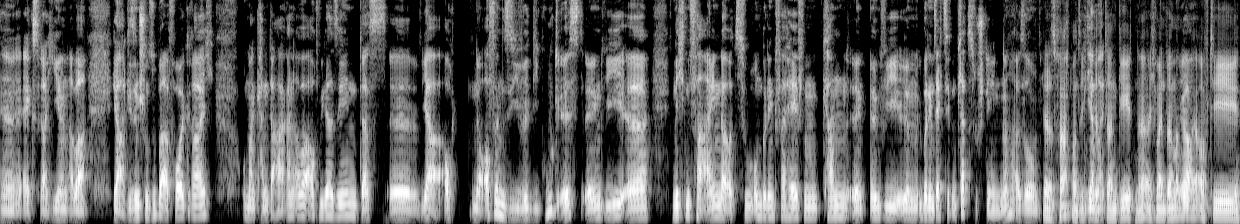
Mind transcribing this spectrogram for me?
äh, extrahieren. Aber ja, die sind schon super erfolgreich und man kann daran aber auch wieder sehen, dass äh, ja auch eine Offensive, die gut ist, irgendwie äh, nicht ein Verein dazu unbedingt verhelfen kann, äh, irgendwie ähm, über den 16. Platz zu stehen. Ne? Also, ja, das fragt man sich, wie das halt dann geht. Ne? Ich meine, wenn man ja. auf die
